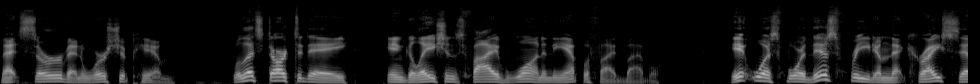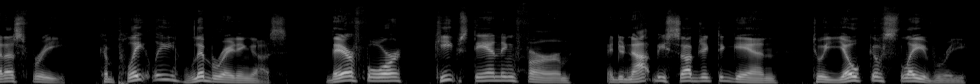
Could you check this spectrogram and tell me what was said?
that serve and worship him. Well, let's start today in Galatians 5:1 in the Amplified Bible. It was for this freedom that Christ set us free, completely liberating us. Therefore, keep standing firm and do not be subject again to a yoke of slavery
